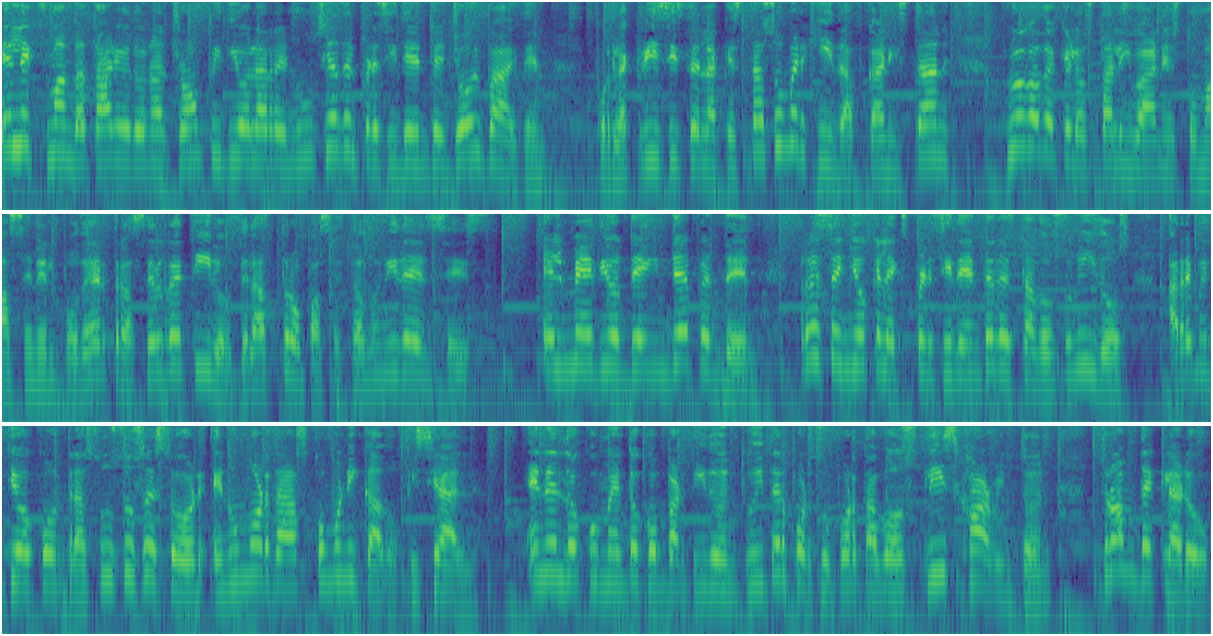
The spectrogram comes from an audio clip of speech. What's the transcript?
El exmandatario Donald Trump pidió la renuncia del presidente Joe Biden por la crisis en la que está sumergida Afganistán luego de que los talibanes tomasen el poder tras el retiro de las tropas estadounidenses. El medio The Independent reseñó que el expresidente de Estados Unidos arremetió contra su sucesor en un mordaz comunicado oficial. En el documento compartido en Twitter por su portavoz Liz Harrington, Trump declaró,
